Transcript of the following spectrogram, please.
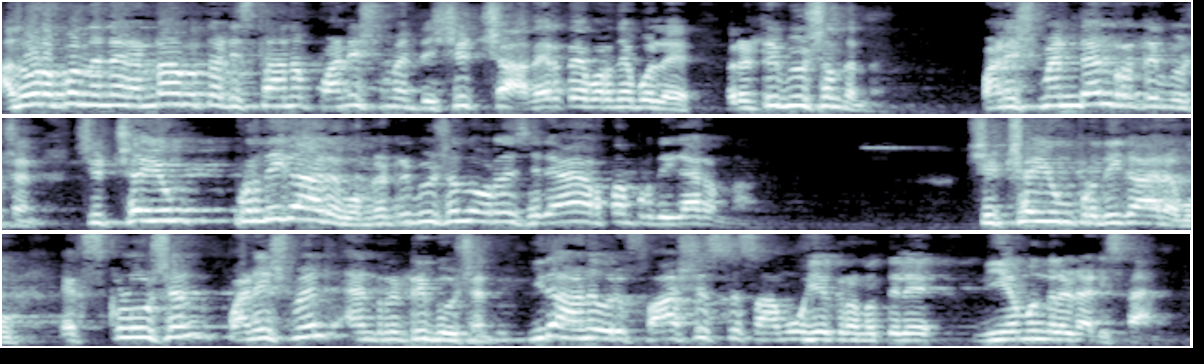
അതോടൊപ്പം തന്നെ രണ്ടാമത്തെ അടിസ്ഥാനം പണിഷ്മെന്റ് ശിക്ഷ. നേരത്തെ പറഞ്ഞ പോലെ റെട്രിബ്യൂഷൻ തന്നെ. പണിഷ്മെന്റ് ആൻഡ് റെട്രിബ്യൂഷൻ ശിക്ഷയും പ്രതികാരവും. റെട്രിബ്യൂഷൻ എന്ന് പറഞ്ഞാൽ ശരിയായ അർത്ഥം പ്രതികാരം എന്നാണ്. ശിക്ഷയും പ്രതികാരവും. എക്സ്ക്ലൂഷൻ പണിഷ്മെന്റ് ആൻഡ് റെട്രിബ്യൂഷൻ ഇതാണ് ഒരു ഫാഷിസ്റ്റ് സാമൂഹ്യ ക്രമത്തിലെ നിയമങ്ങളുടെ അടിസ്ഥാനം.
